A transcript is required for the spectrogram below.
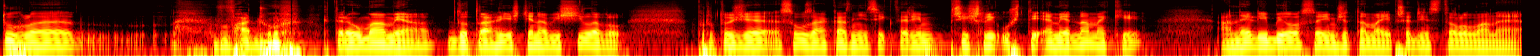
tuhle vadu, kterou mám já, dotáhli ještě na vyšší level, protože jsou zákazníci, kterým přišli už ty M1 Macy a nelíbilo se jim, že tam mají předinstalované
